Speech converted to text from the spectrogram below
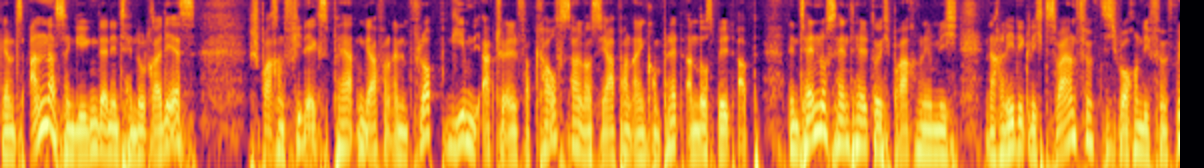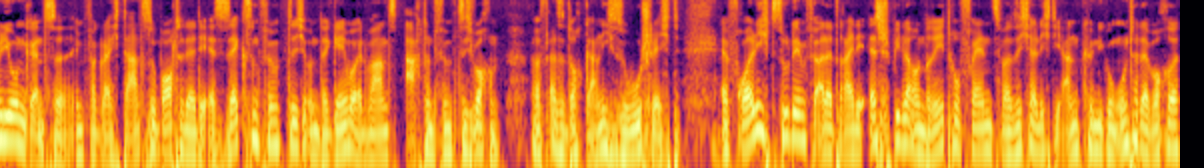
Ganz anders hingegen der Nintendo 3DS. Sprachen viele Experten gar von einem Flop, geben die aktuellen Verkaufszahlen aus Japan ein komplett anderes Bild ab. Nintendos Handheld durchbrach nämlich nach lediglich 52 Wochen die 5 Millionen Grenze. Im Vergleich dazu brauchte der DS 56 und der Game Boy Advance 58 Wochen. Läuft also doch gar nicht so schlecht. Erfreulich zudem für alle 3DS-Spieler und Retro-Fans war sicherlich die Ankündigung unter der Woche,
